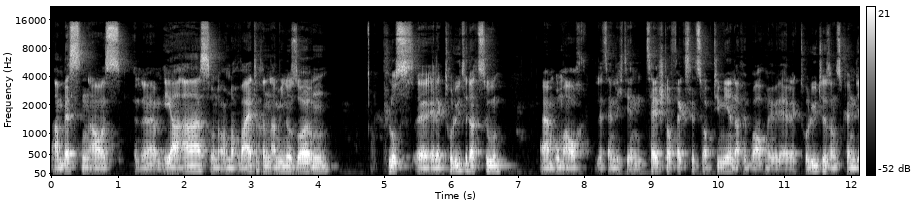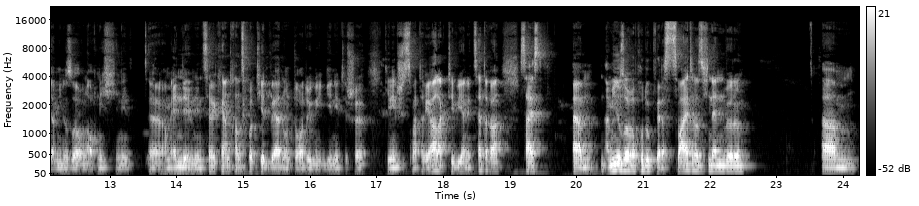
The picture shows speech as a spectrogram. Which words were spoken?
am besten aus ähm, EAAs und auch noch weiteren Aminosäuren plus äh, Elektrolyte dazu, ähm, um auch letztendlich den Zellstoffwechsel zu optimieren. Dafür brauchen wir wieder Elektrolyte, sonst können die Aminosäuren auch nicht den, äh, am Ende in den Zellkern transportiert werden und dort irgendwie genetische, genetisches Material aktivieren etc. Das heißt, ähm, ein Aminosäureprodukt wäre das zweite, was ich nennen würde. Ähm,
